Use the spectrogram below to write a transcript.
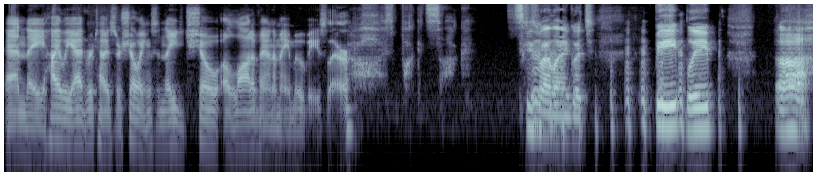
and they highly advertise their showings, and they show a lot of anime movies there. Oh, this fucking suck. Excuse my language. Beep bleep. Ah,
